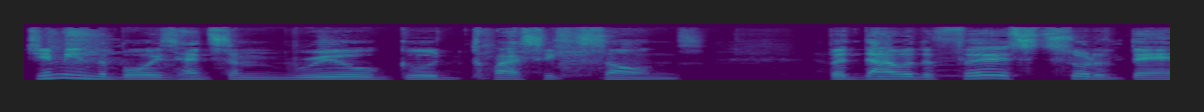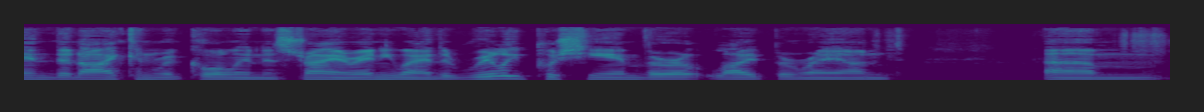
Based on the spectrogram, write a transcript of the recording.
Jimmy and the Boys had some real good classic songs, but they were the first sort of band that I can recall in Australia, anyway, that really pushed the envelope around. Um,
